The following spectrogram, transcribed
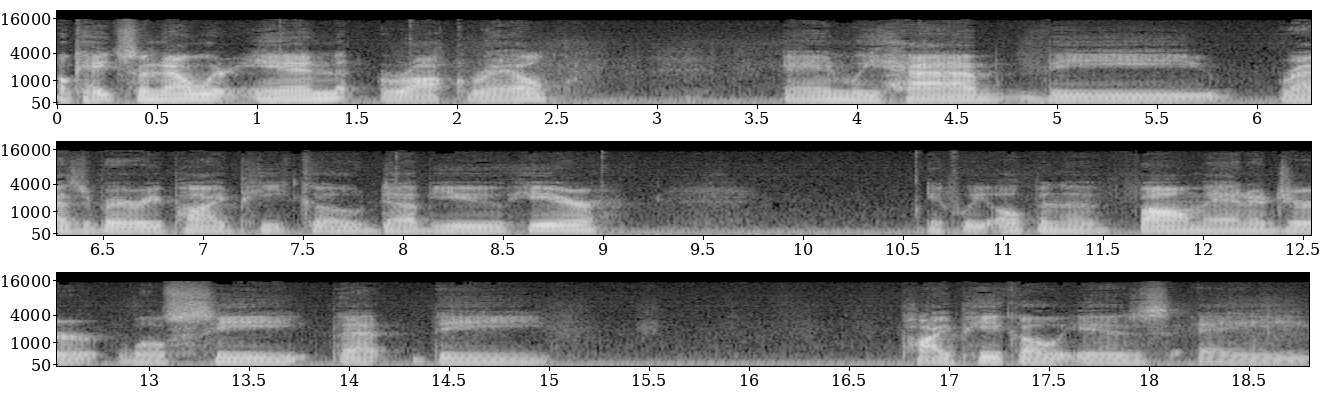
Okay, so now we're in Rocrail, and we have the Raspberry Pi Pico W here. If we open the file manager, we'll see that the Pi Pico is a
